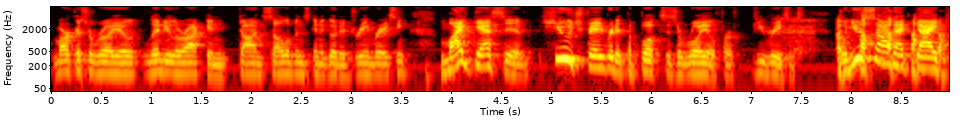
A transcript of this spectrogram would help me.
Marcus Arroyo, Lindy LaRocque, and Dawn Sullivan's going to go to Dream Racing. My guess is huge favorite at the books is Arroyo for a few reasons. When you saw that guy,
